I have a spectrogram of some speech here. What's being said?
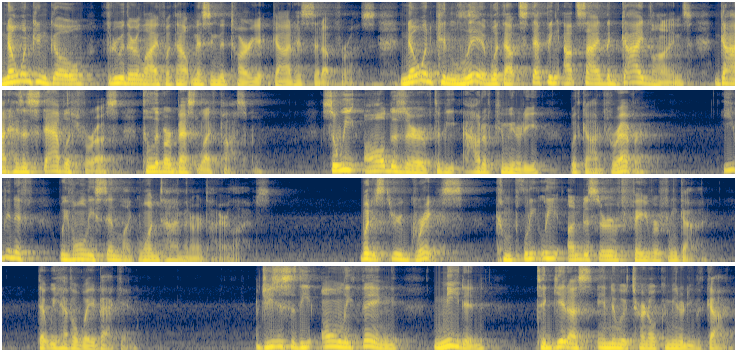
No one can go through their life without missing the target God has set up for us. No one can live without stepping outside the guidelines God has established for us to live our best life possible. So we all deserve to be out of community with God forever, even if we've only sinned like one time in our entire lives. But it's through grace, completely undeserved favor from God, that we have a way back in. Jesus is the only thing needed to get us into eternal community with God.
